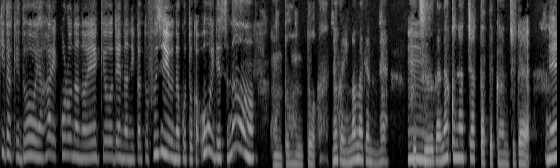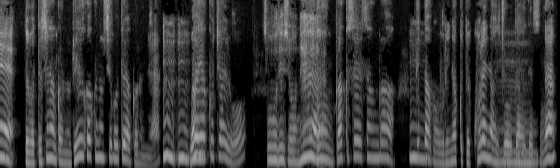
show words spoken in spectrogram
気だけど、やはりコロナの影響で何かと不自由なことが多いですな。ほんとほんと。なんか今までのね、うん普通がなくなっちゃったって感じで。ねで、私なんかあの、留学の仕事やからね。え。うんうん、うん。和訳ちゃよ。そうでしょううね。ん、学生さんが、うんピタが降りなくて来れない状態ですね。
